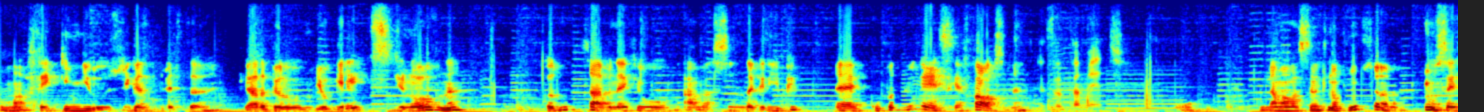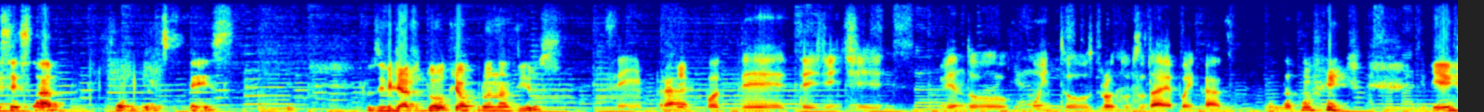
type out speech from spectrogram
uma fake news gigantesca criada pelo Bill Gates de novo, né? Todo mundo sabe, né, que o, a vacina da gripe é culpa do Gates, que é falso, né? exatamente. É uma vacina que não funciona. Não sei se vocês sabem. O Gates fez. Inclusive ele ajudou a criar o coronavírus. Sim, pra poder ter gente vendo muitos produtos da Apple em casa. Exatamente. E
